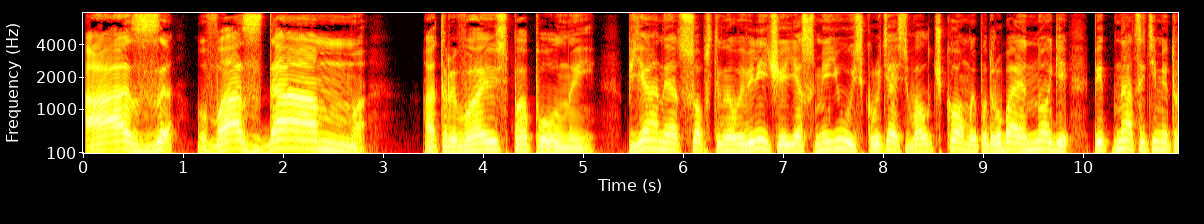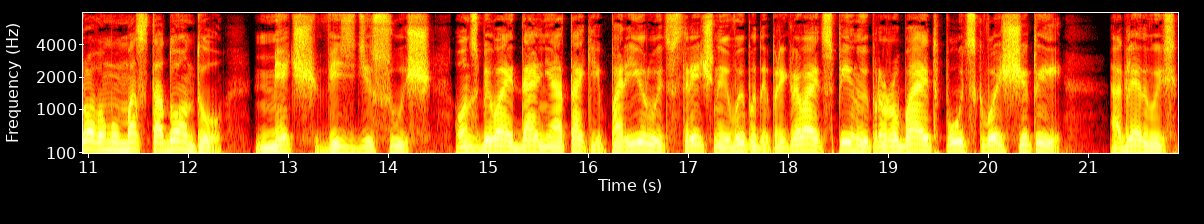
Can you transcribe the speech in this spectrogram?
«Аз воздам!» Отрываюсь по полной. Пьяный от собственного величия, я смеюсь, крутясь волчком и подрубая ноги пятнадцатиметровому мастодонту. Меч вездесущ. Он сбивает дальние атаки, парирует встречные выпады, прикрывает спину и прорубает путь сквозь щиты. Оглядываюсь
